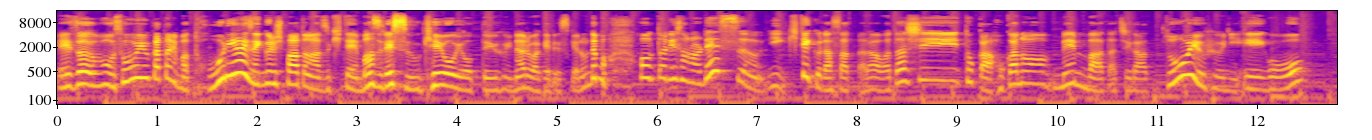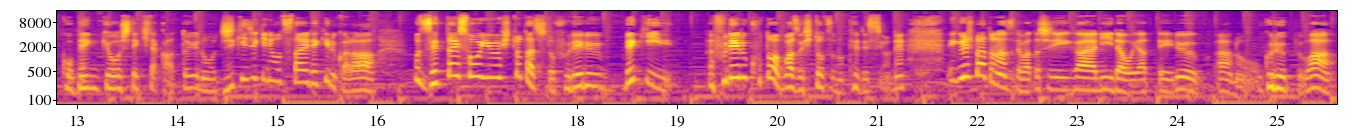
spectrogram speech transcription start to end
えー、もうそういう方に、まあ、とりあえずイングリッシュパートナーズ来て、まずレッスン受けようよっていうふうになるわけですけど、でも本当にそのレッスンに来てくださったら、私とか他のメンバーたちがどういうふうに英語をこう勉強してきたかというのを直々にお伝えできるから、もう絶対そういう人たちと触れるべき触れることはまず一つの手ですよね。イングリッシュパートナーズで私がリーダーをやっているあのグループは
